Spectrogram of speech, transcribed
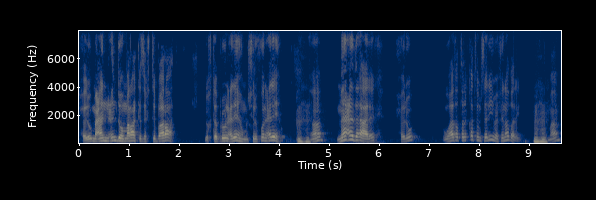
حلو؟ مع إن عندهم مراكز اختبارات يختبرون عليهم ويشرفون عليهم. تمام؟ مع ذلك حلو؟ وهذا طريقتهم سليمة في نظري. تمام؟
